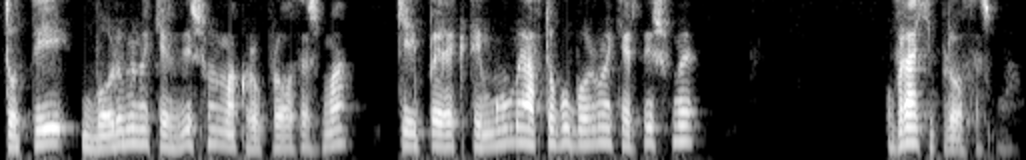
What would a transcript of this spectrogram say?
το τι μπορούμε να κερδίσουμε μακροπρόθεσμα και υπερεκτιμούμε αυτό που μπορούμε να κερδίσουμε βράχη πρόθεσμα.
